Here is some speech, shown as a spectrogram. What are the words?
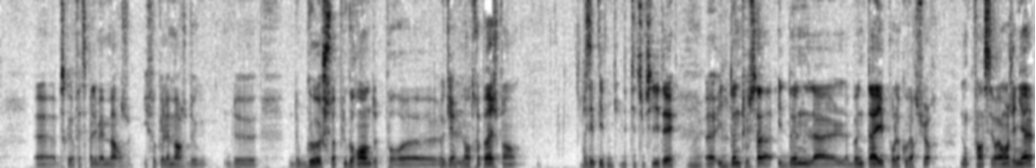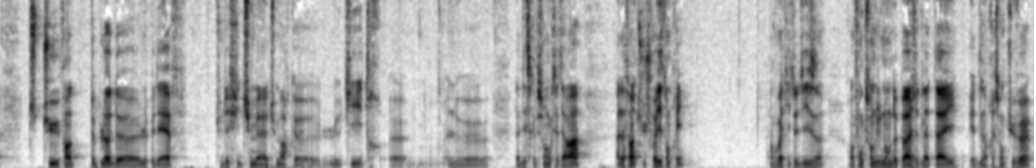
euh, parce qu'en en fait, c'est pas les mêmes marges. Il faut que la marge de, de, de gauche soit plus grande pour euh, l'entrepage. Enfin, des, des- technique. des petites subtilités. Ouais. Il te donne tout ça, il te donne la, la bonne taille pour la couverture. Donc, enfin, c'est vraiment génial. Tu, tu uploads le PDF, tu définis, tu mets, tu marques le titre, le, la description, etc. À la fin, tu choisis ton prix. Donc, en fait, ils te disent, en fonction du nombre de pages et de la taille et de l'impression que tu veux,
